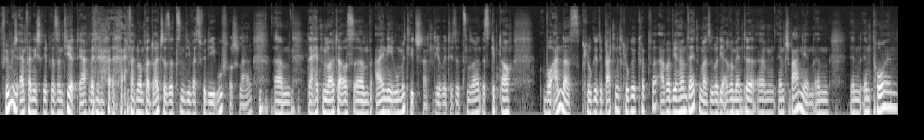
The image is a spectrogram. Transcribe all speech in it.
fühle mich einfach nicht repräsentiert, ja, wenn da einfach nur ein paar Deutsche sitzen, die was für die EU vorschlagen. Ähm, da hätten Leute aus ähm, allen EU-Mitgliedstaaten theoretisch sitzen sollen. Es gibt auch woanders kluge Debatten, kluge Köpfe, aber wir hören selten was über die Argumente ähm, in Spanien, in, in, in Polen,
